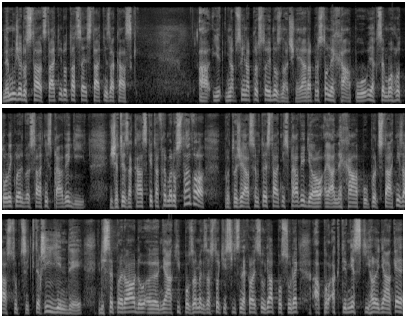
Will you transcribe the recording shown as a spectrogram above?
nemůže dostat státní dotace, státní zakázky. A je napsaný naprosto jednoznačně. Já naprosto nechápu, jak se mohlo tolik let ve státní správě dít, že ty zakázky ta firma dostávala. Protože já jsem v té státní správě dělal a já nechápu, proč státní zástupci, kteří jindy, když se prodával do, e, nějaký pozemek za 100 tisíc, nechali si udělat posudek a proaktivně stíhali nějaké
